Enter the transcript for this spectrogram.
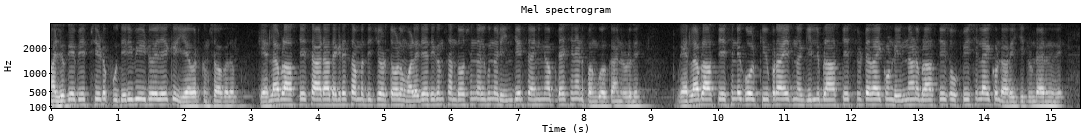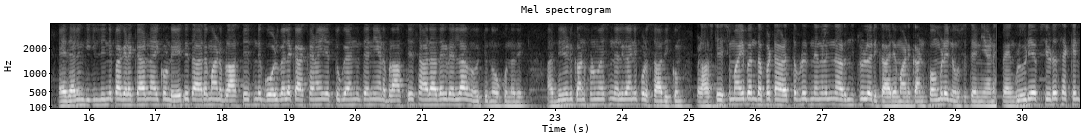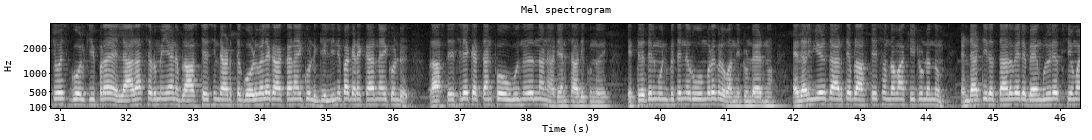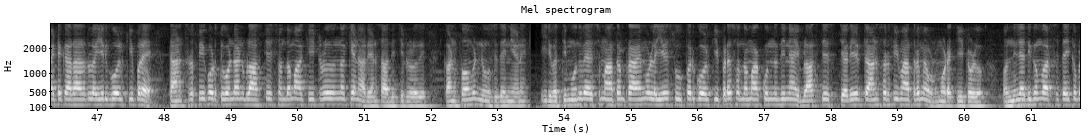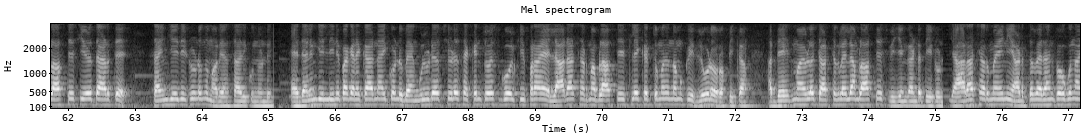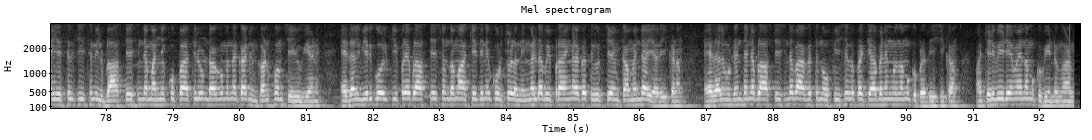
Mallu K B F സിയുടെ പുതിയൊരു വീഡിയോയിലേക്ക് ഏവർക്കും സ്വാഗതം. കേരള ബ്ലാസ്റ്റേഴ്സ് ആരാധകരെ സംബന്ധിച്ചിടത്തോളം വളരെയധികം സന്തോഷം നൽകുന്ന ഒരു ഇന്ത്യൻ സൈനിങ് അപ്ഡേഷനാണ് പങ്കുവെക്കാനുള്ളത്. കേരള ബ്ലാസ്റ്റേഴ്സിന്റെ ഗോൾ കീപ്പറായിരുന്ന ഗിൽ ബ്ലാസ്റ്റേഴ്സ് വിട്ടതായിക്കൊണ്ട് ഇന്നാണ് ബ്ലാസ്റ്റേഴ്സ് ഒഫീഷ്യലായിക്കൊണ്ട് അറിയിച്ചിട്ടുണ്ടായിരുന്നത്. ഏതായാലും ഗില്ലിന് പകരക്കാരനായിക്കൊണ്ട് ഏത് താരമാണ് ബ്ലാസ്റ്റേഴ്സിന്റെ ഗോൾ വില കാക്കാനായി എത്തുക എന്ന് തന്നെയാണ് ബ്ലാസ്റ്റേഴ്സ് ആരാധകരെല്ലാം ഉറ്റുനോക്കുന്നത്. അതിനൊരു കൺഫർമേഷൻ നൽകാൻ ഇപ്പോൾ സാധിക്കും. ബ്ലാസ്റ്റേഴ്സുമായി ബന്ധപ്പെട്ട അടുത്ത പ്രതിനിധികളിൽ നിന്ന് അറിഞ്ഞിട്ടുള്ള ഒരു കാര്യമാണ് കൺഫേംഡ് ന്യൂസ് തന്നെയാണ്. ബാംഗ്ലൂരു എഫ് സിയുടെ സെക്കൻഡ് ചോയ്സ് ഗോൾ കീപ്പറായ ലാല ശർമ്മയാണ് ബ്ലാസ്റ്റേഴ്സിന്റെ അടുത്ത ഗോൾ വില കാക്കാനായിക്കൊണ്ട് ഗില്ലിന് പകരക്കാരനായിക്കൊണ്ട് ബ്ലാസ്റ്റേഴ്സിലേക്ക് എത്താൻ പോകുന്നതെന്നാണ് അറിയാൻ സാധിക്കുന്നത്. ഇത്തരത്തിൽ മുൻപ് തന്നെ റൂമറുകൾ വന്നിട്ടുണ്ടായിരുന്നു. ഏതായാലും ഈ ഒരു താരത്തെ ബ്ലാസ്റ്റേഴ്സ് സ്വന്തമാക്കിയിട്ടുണ്ടെന്നും രണ്ടായിരത്തി ഇരുപത്തി ആറ് വരെ ബാംഗ്ലൂർ എഫ് സിയുമായിട്ട് കരാറുള്ള ഈ ഒരു ഗോൾ കീപ്പറെ ട്രാൻസ്ഫർ ഫീ കൊടുത്തുകൊണ്ടാണ് ബ്ലാസ്റ്റേഴ്സ് സ്വന്തമാക്കിയിട്ടുള്ളതെന്നൊക്കെയാണ് അറിയാൻ സാധിച്ചിട്ടുള്ളത്. കൺഫേംഡ് ന്യൂസ് തന്നെയാണ്. ഇരുപത്തിമൂന്ന് വയസ്സ് മാത്രം പ്രായമുള്ള ഈ ഒരു സൂപ്പർ ഗോൾ കീപ്പറെ സ്വന്തമാക്കുന്നതിനായി ബ്ലാസ്റ്റേഴ്സ് ചെറിയൊരു ട്രാൻസ്ഫർ ഫീ മാത്രമേ മുടക്കിയിട്ടുള്ളൂ. ഒന്നിലധികം വർഷത്തേക്ക് ബ്ലാസ്റ്റേഴ്സ് ഈ ഒരു താരത്തെ സൈൻ ചെയ്തിട്ടുണ്ടെന്നും അറിയാൻ സാധിക്കുന്നുണ്ട്. ഏതായാലും ഗില്ലിന് പകരക്കാരനായിക്കൊണ്ട് ബാംഗ്ലൂർ എഫ് സിയുടെ സെക്കൻഡ് ചോയ്സ് ഗോൾ കീപ്പറായ ലാഡ ശർമ്മ ബ്ലാസ്റ്റേഴ്സിലേക്ക് എത്തുമെന്ന് നമുക്ക് ഇതിലൂടെ ഉറപ്പിക്കാം. അദ്ദേഹവുമായുള്ള ചർച്ചകളെല്ലാം ബ്ലാസ്റ്റേഴ്സ് വിജയം കണ്ടെത്തിയിട്ടുണ്ട്. ലാഡ ശർമ്മ ഇനി അടുത്ത വരാൻ പോകുന്ന ഐ എസ് എൽ സീസണിൽ ബ്ലാസ്റ്റേഴ്സിന്റെ മഞ്ഞക്കുപ്പായത്തിൽ ഉണ്ടാകുമെന്ന കാര്യം കൺഫേം ചെയ്യുകയാണ്. ഏതായാലും ഈ ഒരു ഗോൾ കീപ്പറെ ബ്ലാസ്റ്റേഴ്സ് സ്വന്തമാക്കിയതിനെ കുറിച്ചുള്ള നിങ്ങളുടെ അഭിപ്രായങ്ങളൊക്കെ തീർച്ചയായും കമന്റായി അറിയിക്കണം. ഏതായാലും ഉടൻ തന്നെ ബ്ലാസ്റ്റേഴ്സിന്റെ ഭാഗത്തുനിന്ന് ഒഫീഷ്യൽ പ്രഖ്യാപനങ്ങൾ നമുക്ക് പ്രതീക്ഷിക്കാം. മറ്റൊരു വീഡിയോയുമായി നമുക്ക് വീണ്ടും കാണാം.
